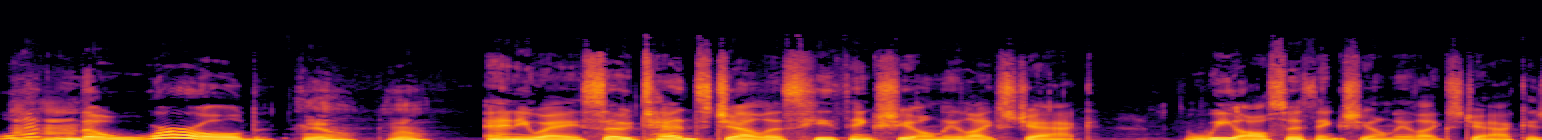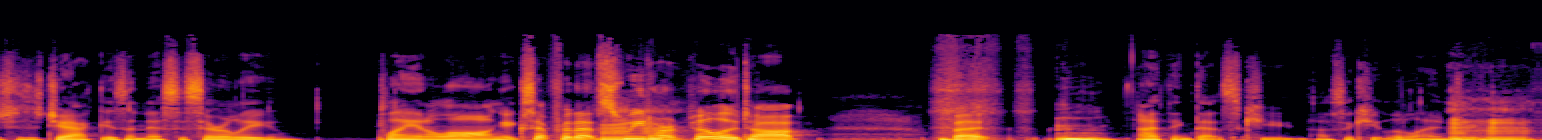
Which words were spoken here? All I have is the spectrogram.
What mm-hmm. in the world? Yeah. Well, Anyway, so Ted's jealous. He thinks she only likes Jack. We also think she only likes Jack. It's just Jack isn't necessarily playing along, except for that mm-hmm. sweetheart pillow top. But I think that's cute. That's a cute little entry. Mm-hmm.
